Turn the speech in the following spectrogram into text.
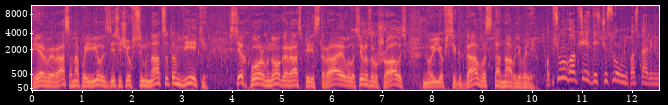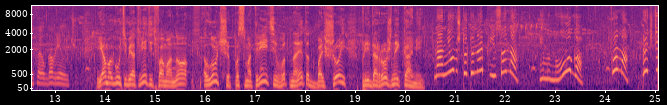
Первый раз она появилась здесь еще в 17 веке С тех пор много раз перестраивалась и разрушалась Но ее всегда восстанавливали. А почему вообще здесь часовню поставили, Михаил Гаврилович? Я могу тебе ответить, Фома, но лучше посмотрите вот на этот большой придорожный камень. На нем что-то написано. И много. Фома, прочти,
